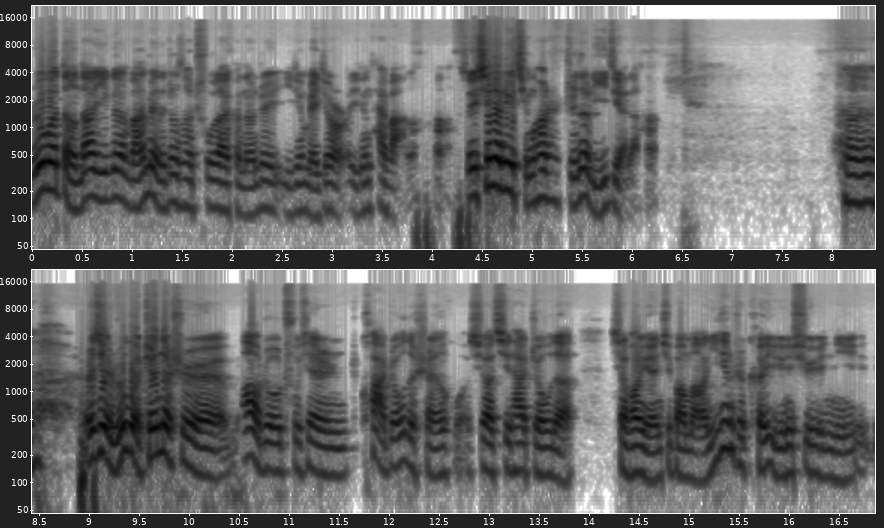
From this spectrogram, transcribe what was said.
如果等到一个完美的政策出来，可能这已经没救了，已经太晚了啊！所以现在这个情况是值得理解的哈。嗯，而且如果真的是澳洲出现跨州的山火，需要其他州的消防员去帮忙，一定是可以允许你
